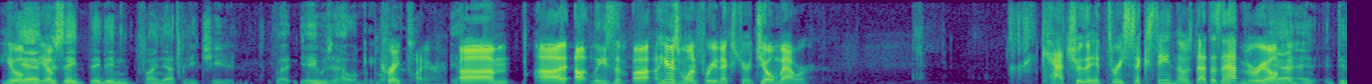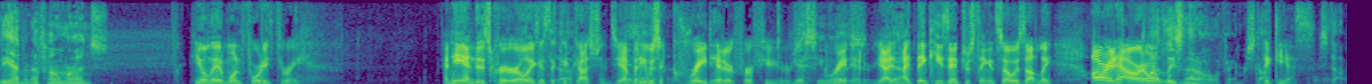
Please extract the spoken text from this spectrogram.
He'll, yeah, because they, they didn't find out that he cheated, but he was a hell of a player. great player. Yeah. Um, uh, the. Uh, here's one for you next year. Joe Mauer, catcher that hit 360. That, was, that doesn't happen very Yeah, often. did he have enough home runs? He only had 143. And he ended his career early because of tough. concussions. Yeah, but he was a great hitter for a few years. Yes, he great was. Great hitter. Yeah, Yeah. I, I think he's interesting, and so is Utley. All right, Howard. Utley's not a Hall of Famer. Stop. I think he is. Stop.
